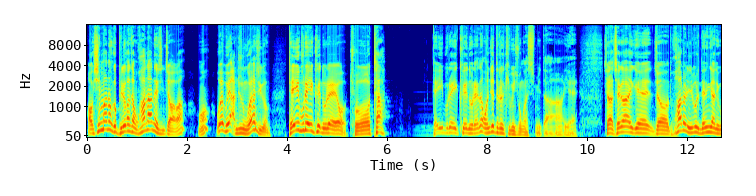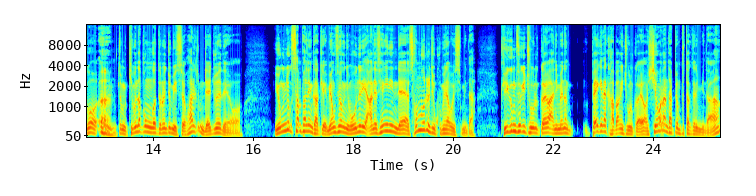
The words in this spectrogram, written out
어, 10만 원 그 빌려간 사람 화나네, 진짜. 어? 왜, 왜 안 주는 거야, 지금? 데이브레이크의 노래예요 좋다. 데이브레이크의 노래는 언제 들어도 기분이 좋은 것 같습니다. 예. 자, 제가 이게 저 화를 일부러 내는 게 아니고 좀 기분 나쁜 것들은 좀 있어요. 화를 좀 내줘야 돼요. 6638님 갈게요. 명수 형님, 오늘이 아내 생일인데 선물을 좀 고민하고 있습니다. 귀금속이 좋을까요? 아니면 백이나 가방이 좋을까요? 시원한 답변 부탁드립니다.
